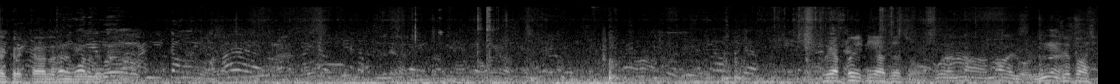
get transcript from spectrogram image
రకరకాల అంగీలు不要不一定要这种，这多少钱？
